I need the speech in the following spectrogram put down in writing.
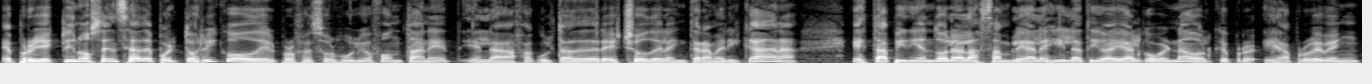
el proyecto Inocencia de Puerto Rico del profesor Julio Fontanet en la Facultad de Derecho de la Interamericana está pidiéndole a la Asamblea Legislativa y al gobernador que eh, aprueben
